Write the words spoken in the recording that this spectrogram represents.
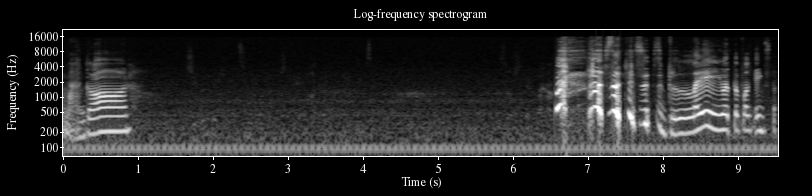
Oh my god. this is playing with the fucking stuff.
